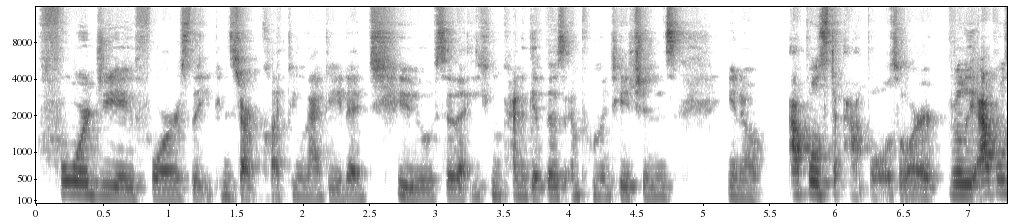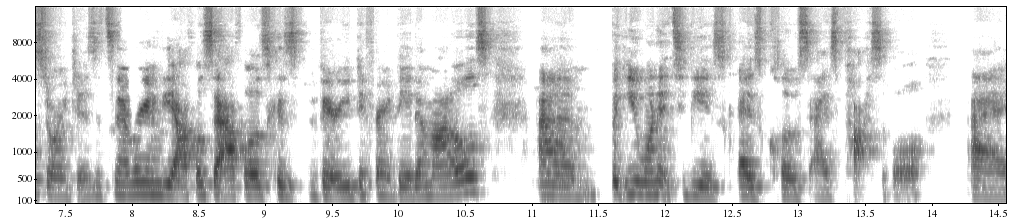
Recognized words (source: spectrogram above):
for GA4 so that you can start collecting that data too, so that you can kind of get those implementations, you know, apples to apples or really apples to oranges. It's never going to be apples to apples because very different data models, um, but you want it to be as, as close as possible uh,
